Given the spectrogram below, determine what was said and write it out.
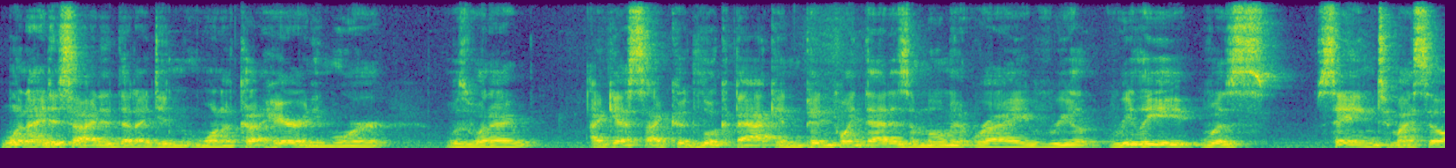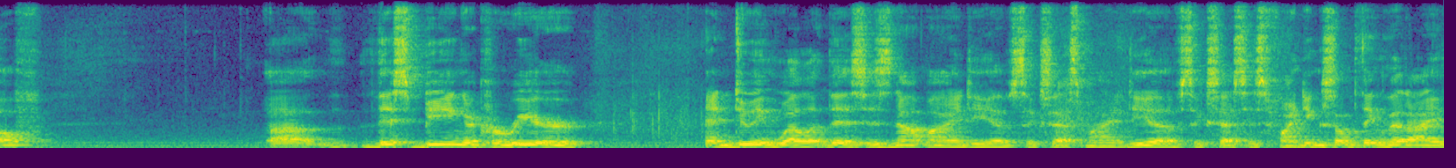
when I decided that I didn't want to cut hair anymore was when I I guess I could look back and pinpoint that as a moment where I real really was saying to myself uh, this being a career and doing well at this is not my idea of success. My idea of success is finding something that I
